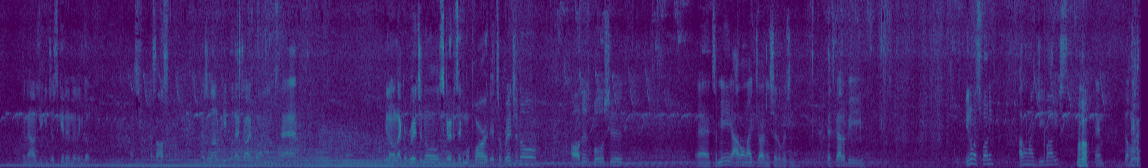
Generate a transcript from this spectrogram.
And now you can just get in it and go. That's that's awesome. There's a lot of people that drive bombs that, you know, like original, scared to take them apart. It's original, all this bullshit. And to me, I don't like driving shit original. It's got to be. You know what's funny? I don't like G bodies Uh-huh. and the whole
